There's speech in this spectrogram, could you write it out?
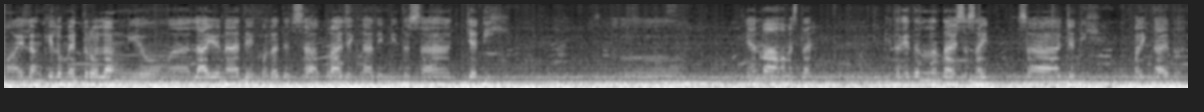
mga ilang kilometro lang yung ah, layo natin mula dun sa project natin dito sa Jadi. So, yan mga kamusta. Kita-kita na lang tayo sa site sa Jadi. Balik tayo doon.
